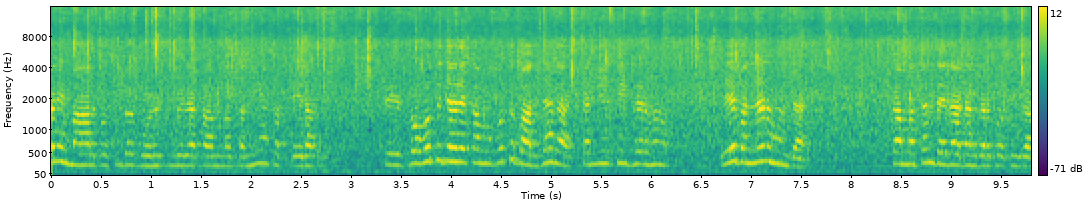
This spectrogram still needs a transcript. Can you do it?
ਘਰੇ ਮਾਲ ਪਸ਼ੂ ਦਾ ਗੋਹੇ ਕੂੜੇ ਦਾ ਕੰਮ, ਕੰਨੀਆਂ ਸੱਤੇ ਦਾ। ਤੇ ਬਹੁਤ ਜ਼ਿਆਦਾ ਕੰਮ ਪੁੱਤ ਵੱਧ ਜਾਂਦਾ। ਕਰੀਏ ਕੀ ਫਿਰ ਹੁਣ ਇਹ ਬੰਨਣ ਹੁੰਦਾ, ਕੰਮ ਧੰਦੇ ਦਾ ਡੰਗਰ ਪਸ਼ੂ ਦਾ।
